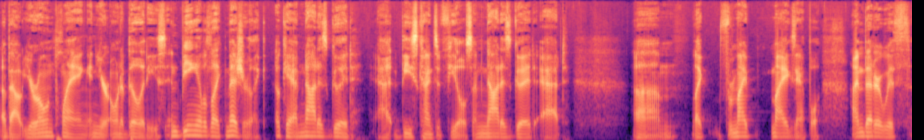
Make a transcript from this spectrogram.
about your own playing and your own abilities, and being able to like measure, like, okay, I'm not as good at these kinds of feels. I'm not as good at, um, like for my my example, I'm better with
